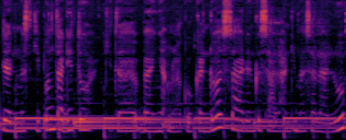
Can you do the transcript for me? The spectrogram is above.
Dan meskipun tadi tuh kita banyak melakukan dosa dan kesalahan di masa lalu,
